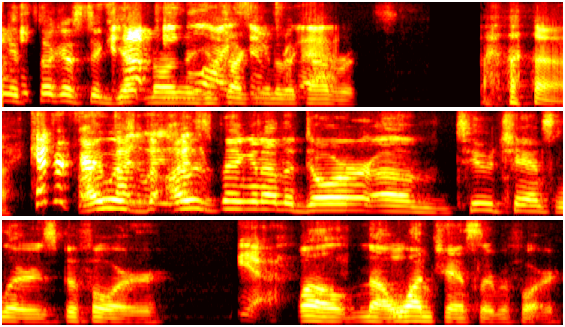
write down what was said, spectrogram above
long it took us to get Northern Kentucky into the that. conference. Kendrick Perry. I was by the way, I was banging on the door of two chancellors before. Yeah, Well, no, one chancellor before.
